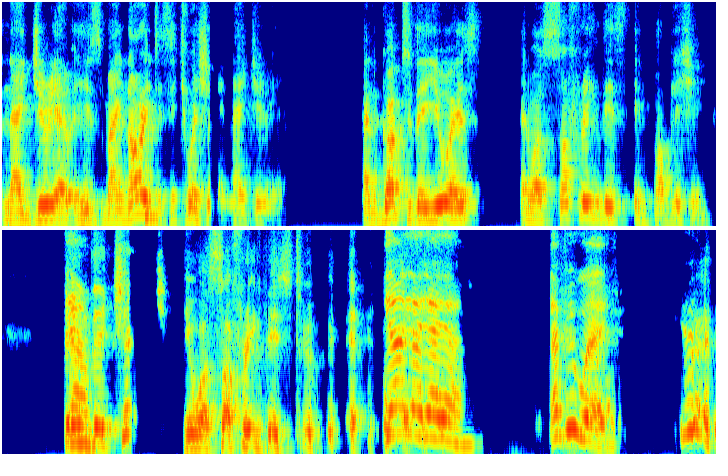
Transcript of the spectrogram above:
Nigeria, his minority situation in Nigeria, and got to the US and was suffering this in publishing. Yeah. In the church, he was suffering this too. Yeah, yeah, yeah, yeah. Everywhere. Right.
